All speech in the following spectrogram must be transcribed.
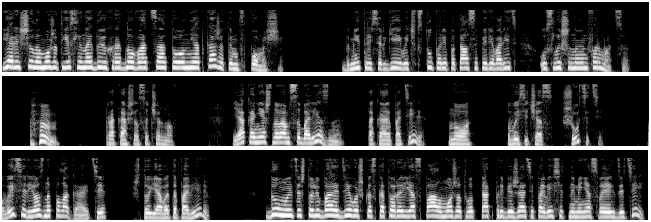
Я решила, может, если найду их родного отца, то он не откажет им в помощи». Дмитрий Сергеевич в ступоре пытался переварить услышанную информацию. «Хм», — прокашлялся Чернов. «Я, конечно, вам соболезную, такая потеря, но вы сейчас шутите? Вы серьезно полагаете, что я в это поверю? Думаете, что любая девушка, с которой я спал, может вот так прибежать и повесить на меня своих детей?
